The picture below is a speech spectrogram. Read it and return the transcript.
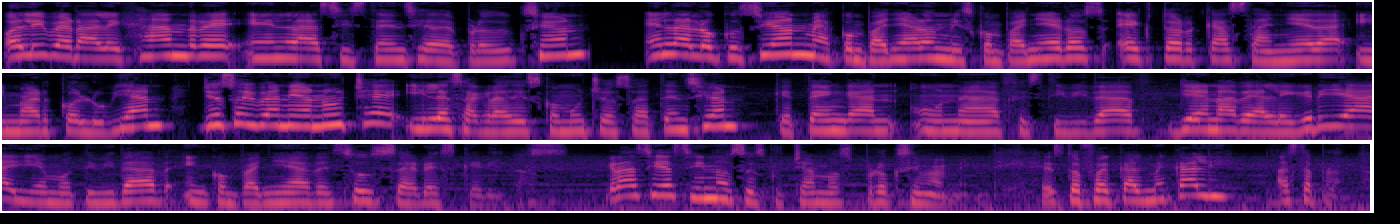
Oliver Alejandre en la asistencia de producción, en la locución me acompañaron mis compañeros Héctor Castañeda y Marco Lubián. Yo soy Vania Nuche y les agradezco mucho su atención. Que tengan una festividad llena de alegría y emotividad en compañía de sus seres queridos. Gracias y nos escuchamos próximamente. Esto fue Calme Cali. Hasta pronto.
